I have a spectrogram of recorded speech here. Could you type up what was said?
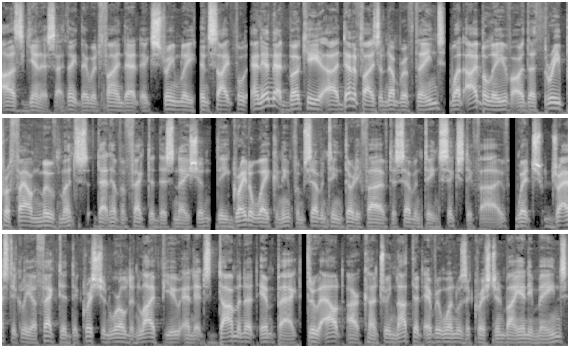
Os Guinness. I think they would find that extremely insightful. And in that book, he identifies a number of things, what I believe are the three profound movements that have affected this nation the Great Awakening from 1735 to 1765, which drastically affected the Christian world and life view and its dominant impact throughout our country. Not that everyone was a Christian by any means.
